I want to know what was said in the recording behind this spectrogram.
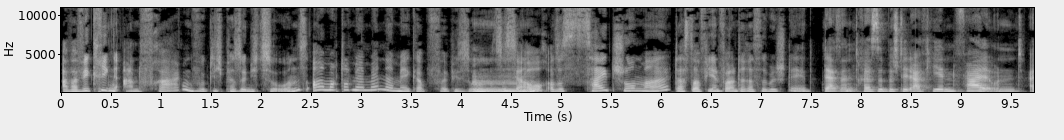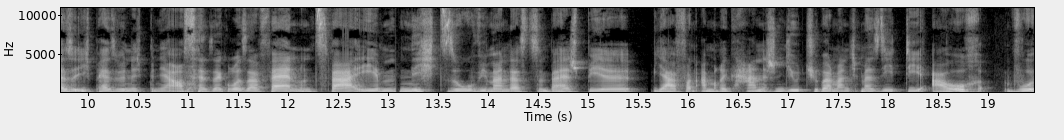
Aber wir kriegen Anfragen wirklich persönlich zu uns. Oh, mach doch mehr Männer-Make-up-Episoden. Mhm. Das ist ja mhm. auch, also es zeigt schon mal, dass da auf jeden Fall Interesse besteht. Das Interesse besteht auf jeden Fall. Und also ich persönlich bin ja auch sehr, sehr großer Fan. Und zwar eben nicht so, wie man das zum Beispiel ja von amerikanischen YouTubern manchmal sieht, die auch, wo,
